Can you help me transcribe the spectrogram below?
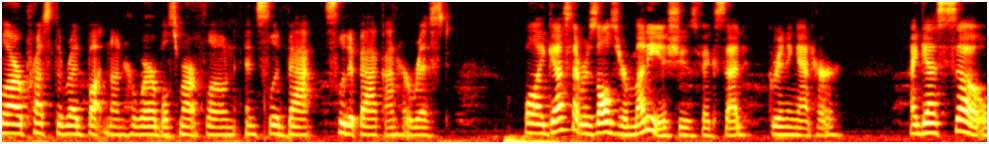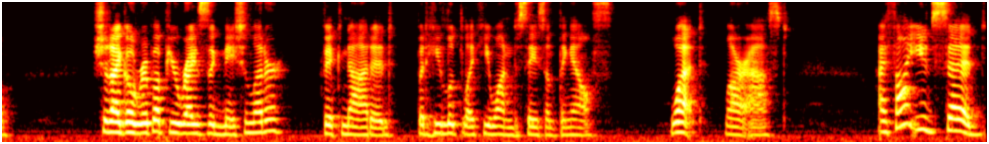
Lara pressed the red button on her wearable smartphone and slid back slid it back on her wrist. Well, I guess that resolves your money issues, Vic said, grinning at her. I guess so. Should I go rip up your resignation letter? Vic nodded, but he looked like he wanted to say something else. What? Lara asked. I thought you'd said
